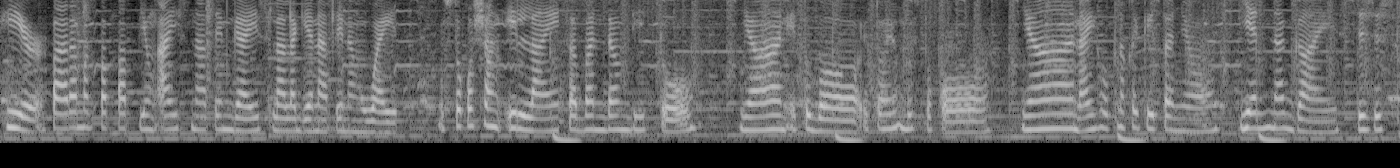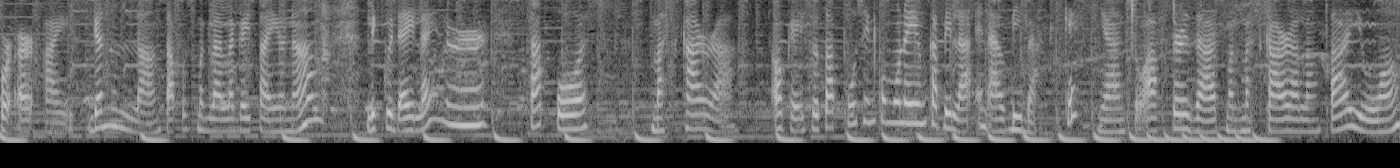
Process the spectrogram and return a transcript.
here. Para magpa-pop yung eyes natin, guys, lalagyan natin ng white. Gusto ko siyang i-line sa bandang dito. Yan, ito ba? Ito yung gusto ko. Yan, I hope nakikita nyo. Yan na guys, this is for our eyes. Ganun lang. Tapos maglalagay tayo ng liquid eyeliner. Tapos, mascara. Okay, so tapusin ko muna yung kabila and I'll be back. Okay? Yan. So, after that, mag-mascara lang tayo. Ha?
